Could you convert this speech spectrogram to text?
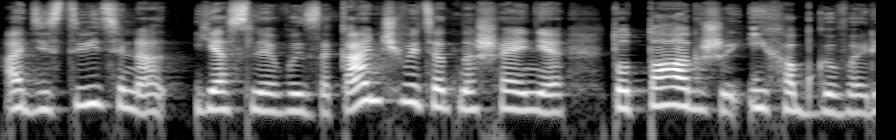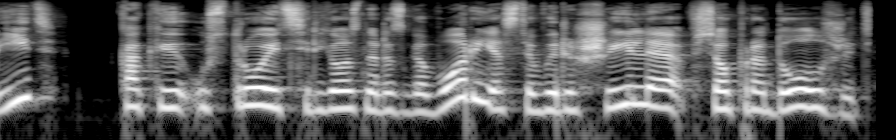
а действительно, если вы заканчиваете отношения, то также их обговорить, как и устроить серьезный разговор, если вы решили все продолжить.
